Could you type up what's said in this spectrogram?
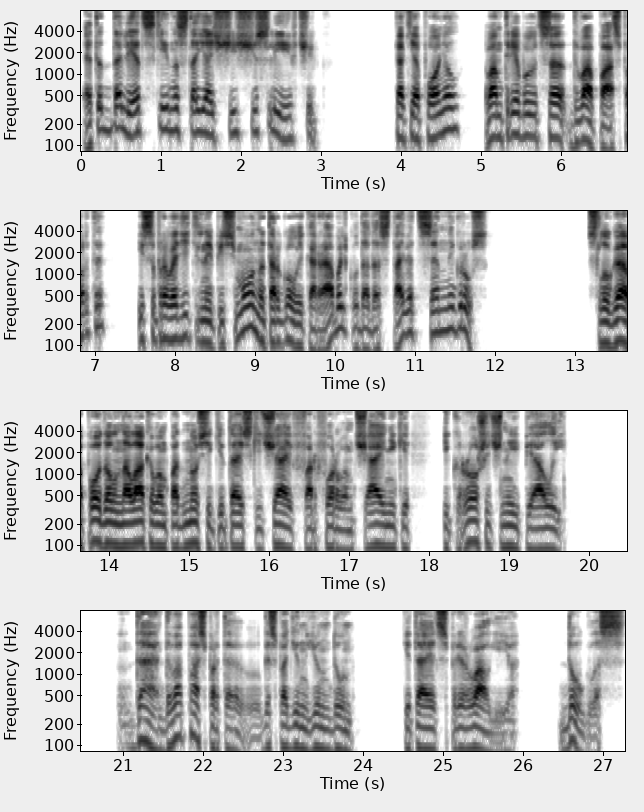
Этот Долецкий настоящий счастливчик. Как я понял, вам требуются два паспорта и сопроводительное письмо на торговый корабль, куда доставят ценный груз. Слуга подал на лаковом подносе китайский чай в фарфоровом чайнике и крошечные пиалы. «Да, два паспорта, господин Юндун». Китаец прервал ее. «Дуглас.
